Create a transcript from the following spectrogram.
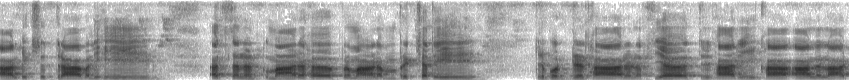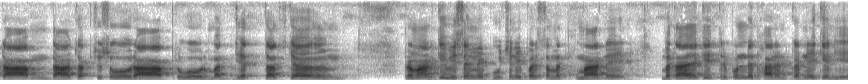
आह्लिक्सूत्रावलिः प्रमाणं पृच्छति। त्रिपुड्रधारण से त्रिधा रेखा आललाटां दाचक्षुषोरा भ्रुवोर्मध्यत प्रमाण के विषय में पूछने पर समत कुमार ने बताया कि त्रिपुंड धारण करने के लिए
